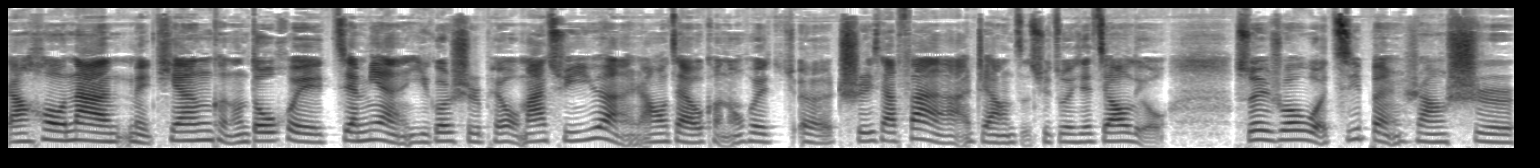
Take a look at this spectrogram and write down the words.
然后那每天可能都会见面，一个是陪我妈去医院，然后再有可能会呃吃一下饭啊，这样子去做一些交流。所以说我基本上是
